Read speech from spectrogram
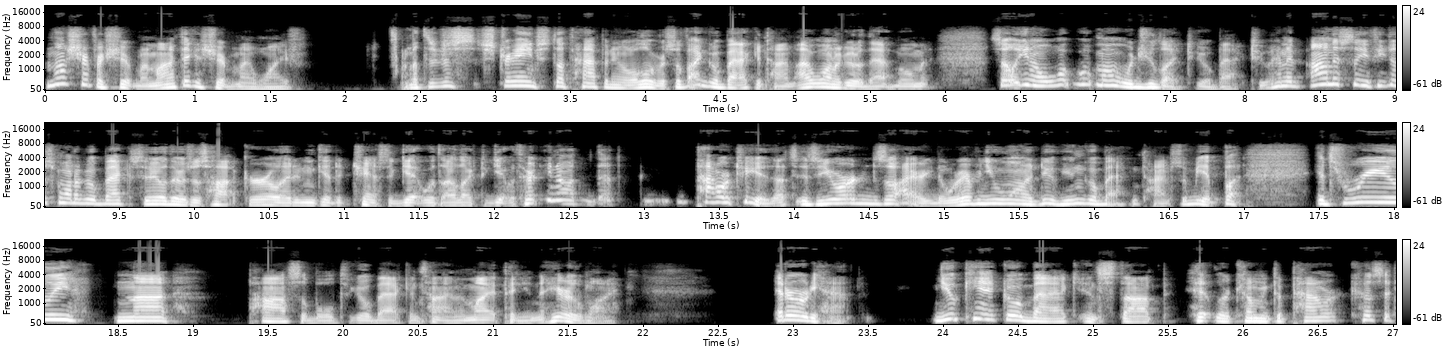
I'm not sure if I shared it with my mom. I think I shared it with my wife but there's just strange stuff happening all over. So if I go back in time, I want to go to that moment. So, you know, what, what moment would you like to go back to? And if, honestly, if you just want to go back and say, oh, there's this hot girl I didn't get a chance to get with, I'd like to get with her, you know, that power to you. That's is your desire. You know, whatever you want to do, you can go back in time. So be it. But it's really not possible to go back in time, in my opinion. Now, here's why. It already happened. You can't go back and stop Hitler coming to power because it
